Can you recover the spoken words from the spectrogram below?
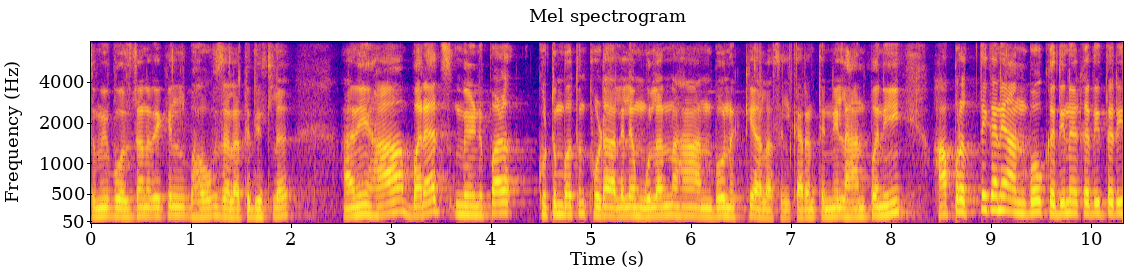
तुम्ही बोलताना देखील भाऊक झाला ते दिसलं. आणि हा बऱ्याच मेंढपाळ कुटुंबातून पुढे आलेल्या मुलांना हा अनुभव नक्की आला असेल. कारण त्यांनी लहानपणी हा प्रत्येकाने अनुभव कधी ना कधीतरी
